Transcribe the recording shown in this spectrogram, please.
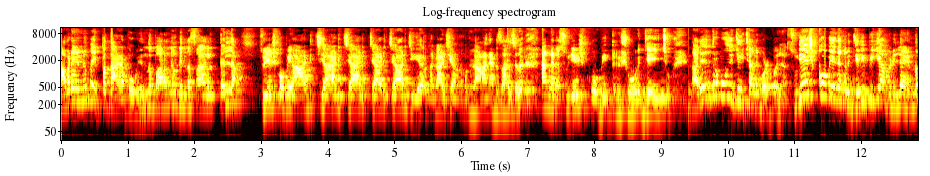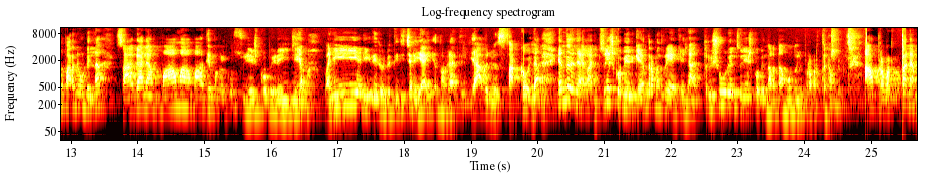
അവിടെ എണ്ണുമ്പോൾ ഇപ്പൊ താഴെ പോകും എന്ന് പറഞ്ഞുകൊണ്ടിരുന്ന സ്ഥലത്തെല്ലാം സുരേഷ് ഗോപി അടിച്ച് അടിച്ച് അടിച്ച് അടിച്ച് അടിച്ച് കയറുന്ന കാഴ്ചയാണ് നമുക്ക് കാണാനായിട്ട് സാധിച്ചത്. അങ്ങനെ സുരേഷ് ഗോപി തൃശ്ശൂർ ജയിച്ചു. നരേന്ദ്രമോദി ജയിച്ചാലും കുഴപ്പമില്ല. സുരേഷ് ഗോപിയെ ഞങ്ങൾ ജയിപ്പിക്കാൻ വിടില്ല എന്ന് പറഞ്ഞുകൊണ്ടില്ല. സകല മാമാ മാധ്യമങ്ങൾക്കും സുരേഷ് ഗോപിയുടെ ഈ ജയം വലിയ രീതിയിൽ ഒരു തിരിച്ചടിയായി എന്നുള്ള കാര്യത്തിൽ യാതൊരു തർക്കവുമില്ല. എന്ത് തന്നെയായാലും സുരേഷ് ഗോപി ഒരു കേന്ദ്രമന്ത്രിയായി കഴിഞ്ഞാൽ തൃശ്ശൂരിൽ സുരേഷ് ഗോപി നടത്താൻ പോകുന്ന ഒരു പ്രവർത്തനമുണ്ട്. ആ പ്രവർത്തനം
